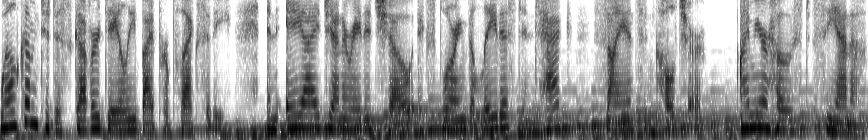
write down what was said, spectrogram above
Welcome to Discover Daily by Perplexity, an AI generated show exploring the latest in tech, science, and culture. I'm your host, Sienna.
